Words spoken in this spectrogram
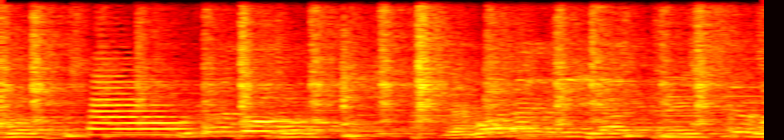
todos, cuida llegó alegría, creció el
